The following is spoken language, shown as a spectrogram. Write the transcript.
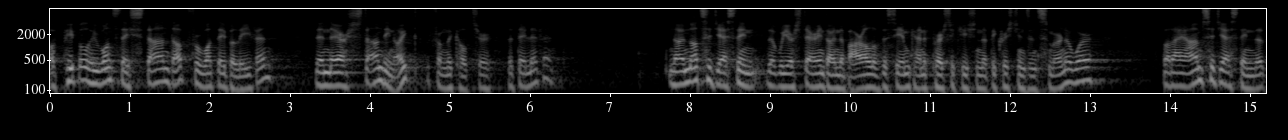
of people who, once they stand up for what they believe in, then they are standing out from the culture that they live in. Now, I'm not suggesting that we are staring down the barrel of the same kind of persecution that the Christians in Smyrna were, but I am suggesting that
